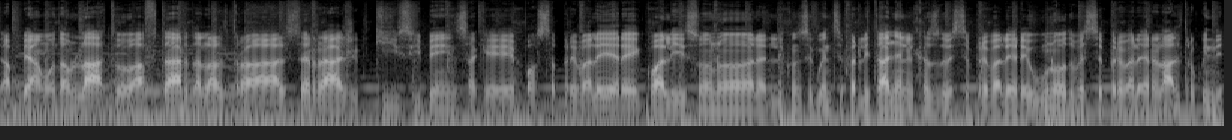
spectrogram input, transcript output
abbiamo da un lato Haftar, dall'altro al-Serraj, chi si pensa che possa prevalere, quali sono le conseguenze per l'Italia nel caso dovesse prevalere uno o dovesse prevalere l'altro. Quindi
